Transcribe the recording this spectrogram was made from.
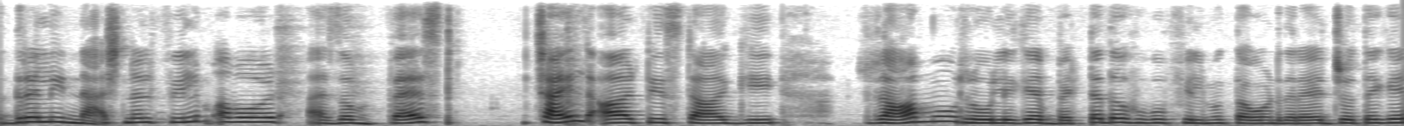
ಅದರಲ್ಲಿ national film award as a best child artist ಆಗಿ ರಾಮು ರೋಲಿಗೆ ಬೆಟ್ಟದ ಹೂವು ಫಿಲ್ಮಿಗೆ ತಗೊಂಡಿದ್ದಾರೆ ಜೊತೆಗೆ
